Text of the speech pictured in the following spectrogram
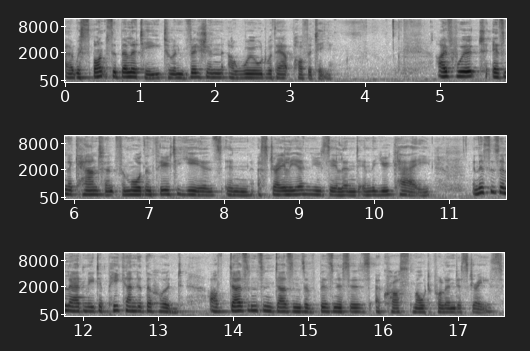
uh, responsibility to envision a world without poverty. I've worked as an accountant for more than 30 years in Australia, New Zealand and the UK, and this has allowed me to peek under the hood of dozens and dozens of businesses across multiple industries.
